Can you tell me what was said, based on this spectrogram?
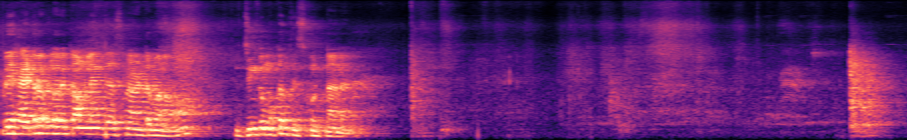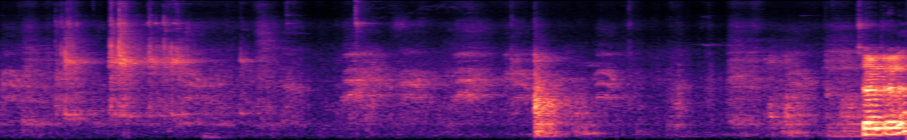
ఇప్పుడు ఈ హైడ్రోక్లోరిక్ ఆమ్లం ఏం చేస్తున్నా అంటే మనం జింక ముఖం తీసుకుంటున్నాను. నేను చూడండి పిల్లలు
